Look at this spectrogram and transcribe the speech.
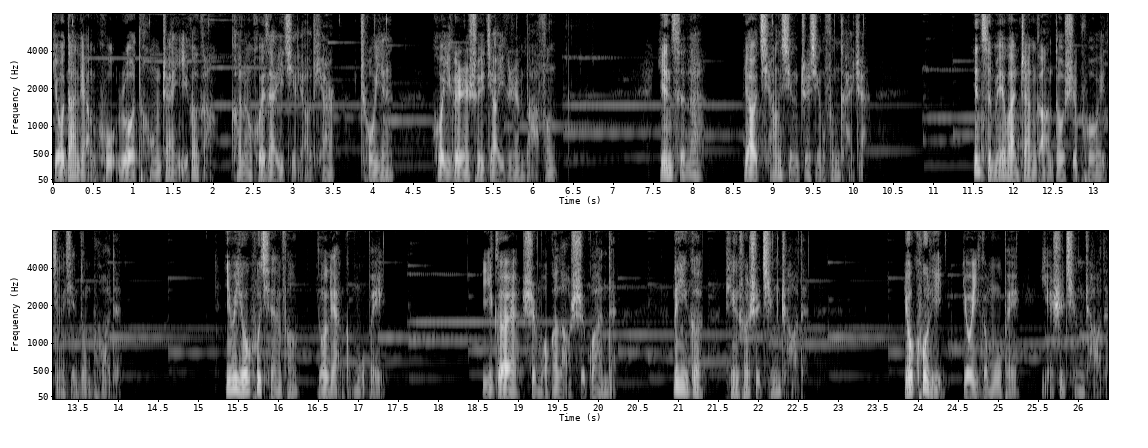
油弹两库若同站一个岗，可能会在一起聊天、抽烟，或一个人睡觉，一个人把风。因此呢，要强行执行分开站。因此每晚站岗都是颇为惊心动魄的。因为油库前方有两个墓碑，一个是某个老士官的，另一个听说是清朝的。油库里有一个墓碑，也是清朝的。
